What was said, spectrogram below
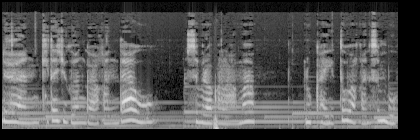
Dan kita juga nggak akan tahu seberapa lama luka itu akan sembuh.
